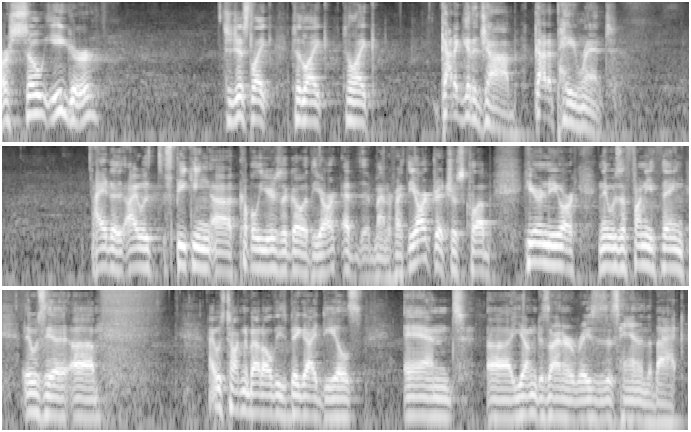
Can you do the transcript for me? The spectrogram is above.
are so eager to just like to like to like, gotta get a job, gotta pay rent. I, had a, I was speaking uh, a couple of years ago at the art, at the matter of fact, the Art Directors Club here in New York, and there was a funny thing. It was a uh, I was talking about all these big ideals, and a young designer raises his hand in the back.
